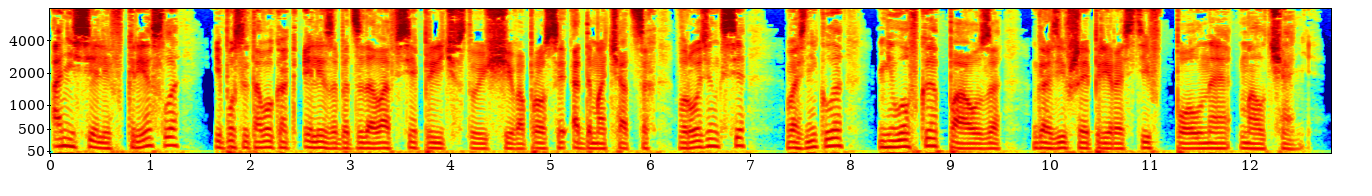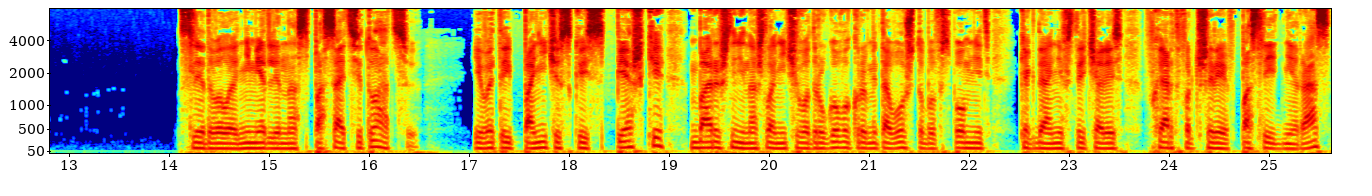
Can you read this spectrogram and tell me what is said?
Они сели в кресло, и после того, как Элизабет задала все приличествующие вопросы о домочадцах в Розингсе, возникла неловкая пауза, грозившая перерасти в полное молчание. Следовало немедленно спасать ситуацию — и в этой панической спешке барышня не нашла ничего другого, кроме того, чтобы вспомнить, когда они встречались в Хартфордшире в последний раз,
